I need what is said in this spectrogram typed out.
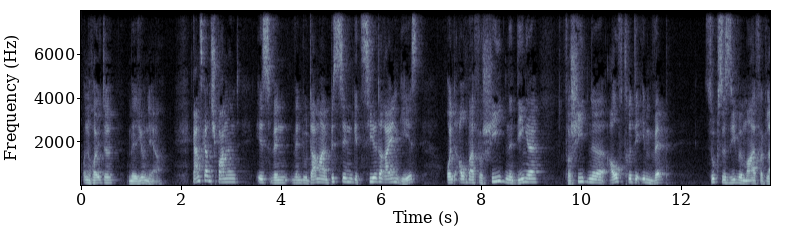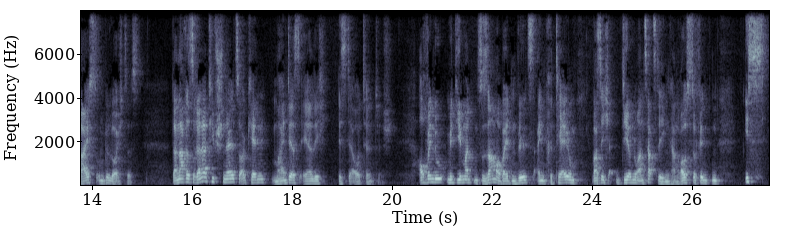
und heute Millionär. Ganz, ganz spannend ist, wenn, wenn du da mal ein bisschen gezielter reingehst und auch mal verschiedene Dinge, verschiedene Auftritte im Web sukzessive mal vergleichst und beleuchtest. Danach ist relativ schnell zu erkennen, meint er es ehrlich, ist er authentisch. Auch wenn du mit jemandem zusammenarbeiten willst, ein Kriterium, was ich dir nur ans Herz legen kann, rauszufinden, ist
